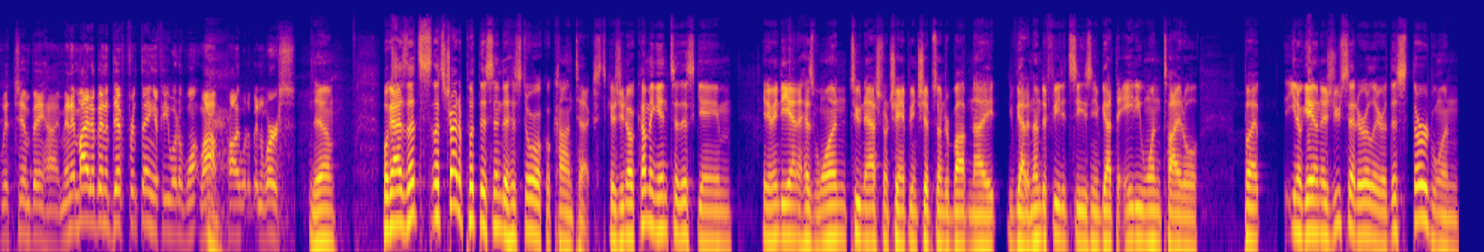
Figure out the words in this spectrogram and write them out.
with Jim Boeheim, and it might have been a different thing if he would have won. Wow, probably would have been worse. Yeah. Well, guys, let's let's try to put this into historical context because you know coming into this game, you know Indiana has won two national championships under Bob Knight. You've got an undefeated season. You've got the '81 title, but you know, Galen, as you said earlier, this third one,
